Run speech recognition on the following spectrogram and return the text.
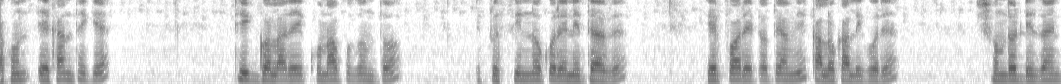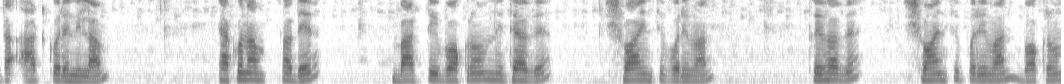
এখন এখান থেকে ঠিক গলার এই কোনা পর্যন্ত একটু চিহ্ন করে নিতে হবে। এরপর এটাতে আমি কালো কালি করে সুন্দর ডিজাইনটা আর্ট করে নিলাম। এখন আপনাদের বারটি বক্রম নিতে হবে সোয়া ইঞ্চি পরিমাণ। তো এইভাবে সোয়া ইঞ্চি পরিমাণ বক্রম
